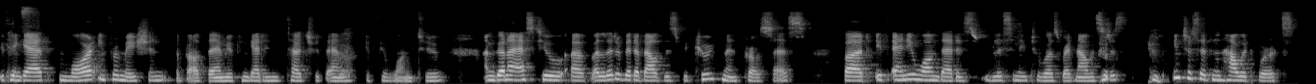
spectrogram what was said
You can get more information about them. You can get in touch with them if you want to. I'm going to ask you a, a little bit about this recruitment process. But if anyone that is listening to us right now is just interested in how it works,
